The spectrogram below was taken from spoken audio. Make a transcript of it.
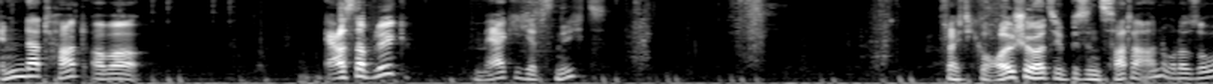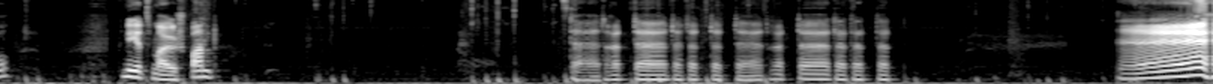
geändert hat, aber erster Blick merke ich jetzt nichts. Vielleicht die Geräusche hört sich ein bisschen satter an oder so. Bin ich jetzt mal gespannt. Äh.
